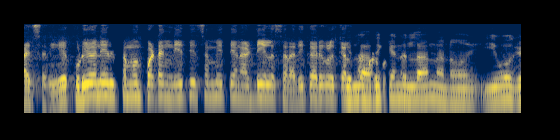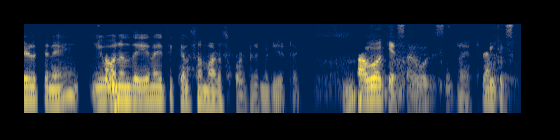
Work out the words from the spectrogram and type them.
ಆಯ್ತು ಸರ್. ಈಗ ಕುಡಿಯೋ ನೀರಿಗೆ ಸಂಬಂಧಪಟ್ಟಂಗೆ ನೀತಿ ಸಮಿತಿ ಏನು ಅಡ್ಡಿ ಇಲ್ಲ ಸರ್. ಅಧಿಕಾರಿಗಳು ಕೆಲಸ ಅದಕ್ಕೇನಿಲ್ಲ. ನಾನು ಇವಾಗ ಹೇಳ್ತೀನಿ. ಇವನಿಂದ ಏನೈತಿ ಕೆಲಸ ಮಾಡಿಸ್ಕೊಡ್ರಿ ಇಮಿಡಿಯೇಟ್ ಆಗಿ. Okay sir. Okay sir. Right thank you sir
